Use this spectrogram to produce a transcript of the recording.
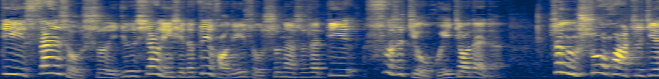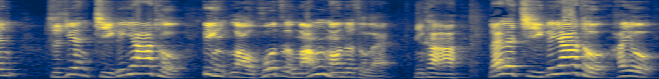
第三首诗，也就是香菱写的最好的一首诗呢，是在第四十九回交代的。正说话之间，只见几个丫头并老婆子忙忙的走来。你看啊，来了几个丫头，还有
